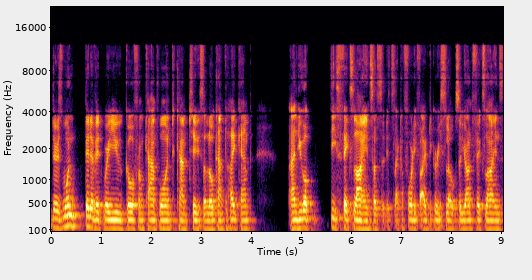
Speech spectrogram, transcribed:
there's one bit of it where you go from camp one to camp two, so low camp to high camp, and you go these fixed lines. So it's, it's like a 45 degree slope. So you're on fixed lines,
